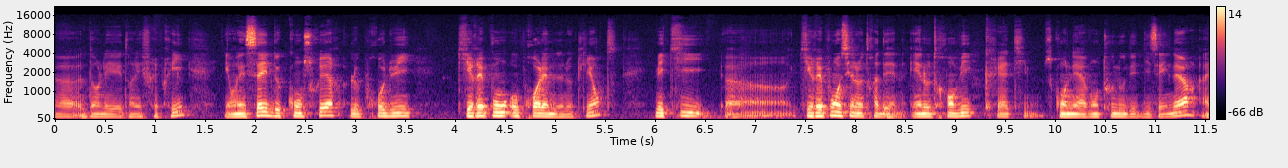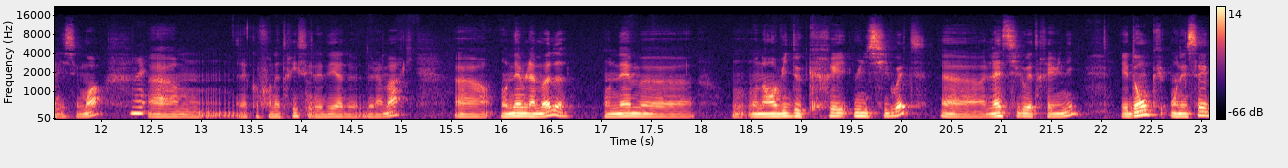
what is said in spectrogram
euh, dans, les, dans les friperies et on essaye de construire le produit qui répond aux problèmes de nos clientes, mais qui, euh, qui répond aussi à notre ADN et à notre envie créative. Parce qu'on est avant tout, nous, des designers, Alice et moi, la cofondatrice et la DA de, de la marque. on aime la mode, on, aime, on, a envie de créer une silhouette, la silhouette réunie. Et donc, on essaie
